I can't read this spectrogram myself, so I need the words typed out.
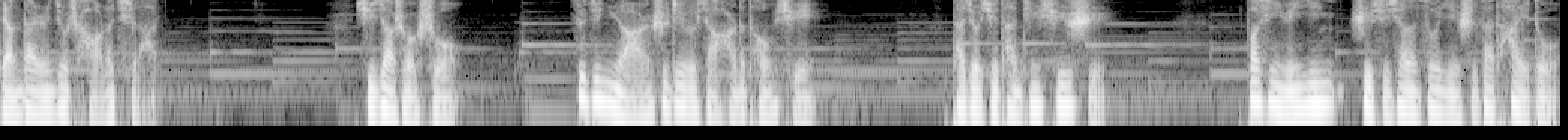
两代人就吵了起来。徐教授说，自己女儿是这个小孩的同学，他就去探听虚实，发现原因是学校的作业实在太多，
